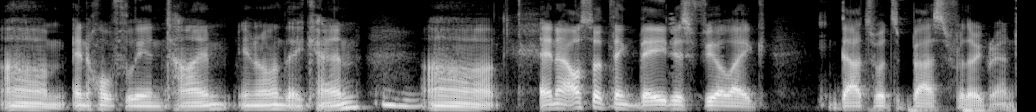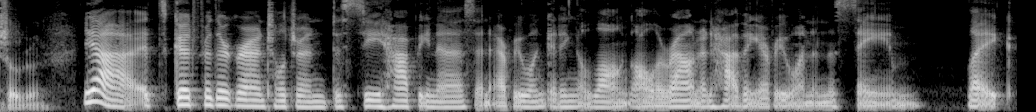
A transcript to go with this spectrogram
Um, and hopefully in time, you know, they can. Uh, and I also think they just feel like that's what's best for their grandchildren. Yeah, it's good for their grandchildren to see happiness and everyone getting along all around and having everyone in the same like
